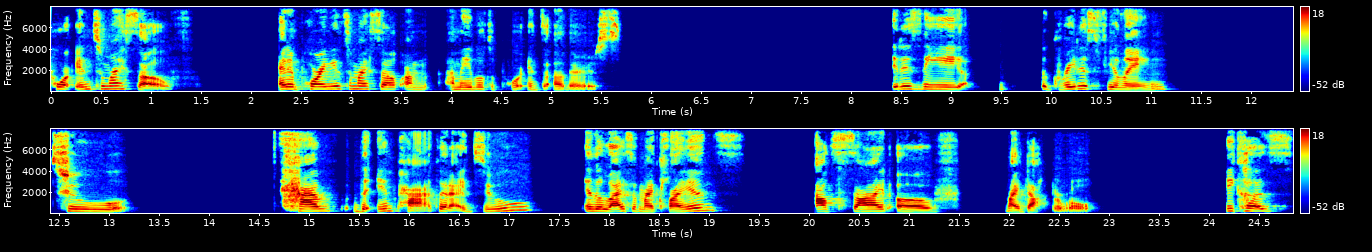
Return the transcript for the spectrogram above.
pour into myself. And in pouring into myself, I'm, I'm able to pour into others. It is the, the greatest feeling to have the impact that I do in the lives of my clients outside of my doctor role. Because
